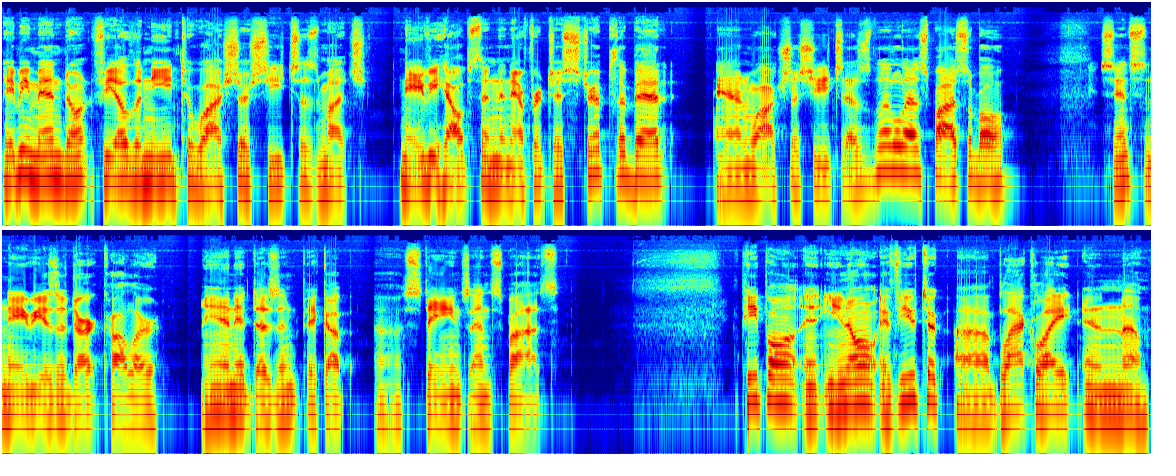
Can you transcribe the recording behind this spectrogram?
maybe men don't feel the need to wash their sheets as much. Navy helps in an effort to strip the bed and wash the sheets as little as possible since navy is a dark color and it doesn't pick up uh, stains and spots. People, uh, you know, if you took a black light and um,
